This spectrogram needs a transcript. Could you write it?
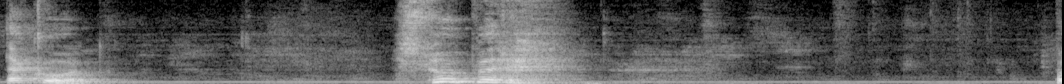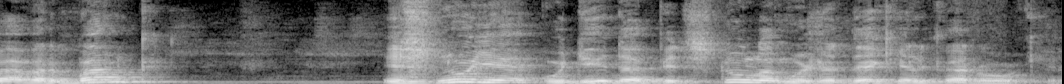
Так от, супер павербанк існує у діда під стулом уже декілька років.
